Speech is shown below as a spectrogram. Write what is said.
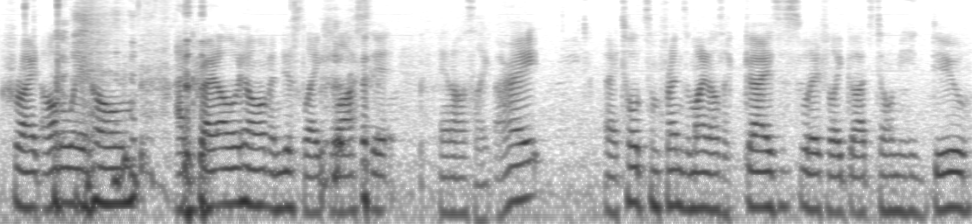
cried all the way home. I cried all the way home and just like lost it. And I was like, all right. And I told some friends of mine, I was like, guys, this is what I feel like God's telling me to do.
